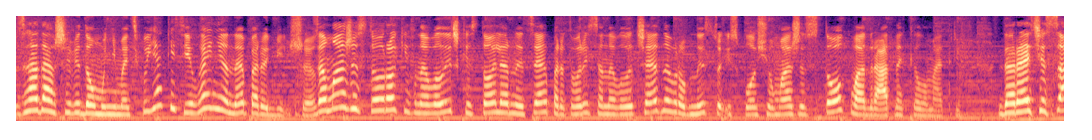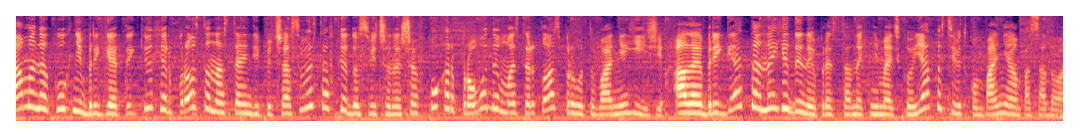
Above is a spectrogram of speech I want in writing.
Згадавши відому німецьку якість, Євгенія не перебільшує. За майже 100 років невеличкий столярний цех перетворився на величезне виробництво із площею майже 100 квадратних кілометрів. До речі, саме на кухні Брігетти Кюхер просто на стенді під час виставки досвідчений шеф-кухар проводив майстер-клас приготування їжі. Але Брігетта не єдиний представник німецької якості від компанії Ампасадор.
